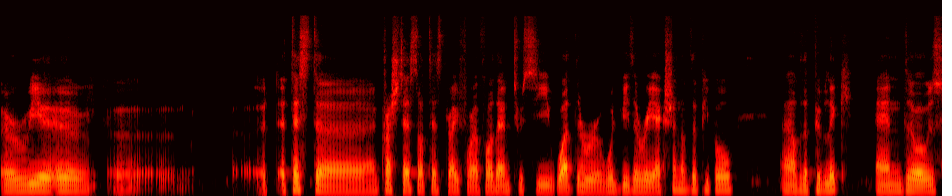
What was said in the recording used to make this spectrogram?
a real a, test uh, crash test or test drive for for them to see what there would be the reaction of the people uh, of the public. And those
